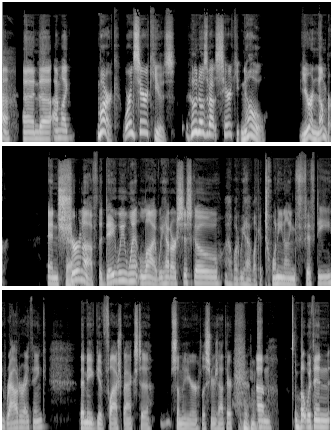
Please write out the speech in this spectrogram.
and uh, I'm like, Mark, we're in Syracuse. Who knows about Syracuse? No, you're a number. And sure yeah. enough, the day we went live, we had our Cisco, uh, what do we have, like a 2950 router, I think. That may give flashbacks to some of your listeners out there. um, but within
